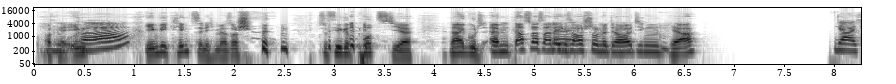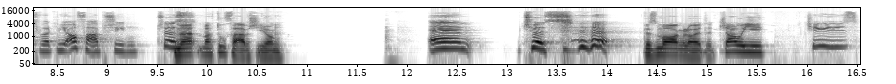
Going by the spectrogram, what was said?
Okay, Luca? irgendwie klingt sie nicht mehr so schön. zu viel geputzt hier. Na gut, ähm, das war's allerdings Äh. auch schon mit der heutigen. Ja? Ja, ich wollte mich auch verabschieden. Tschüss. Na, mach du Verabschiedung. Ähm, tschüss. Bis morgen, Leute. Ciao. tschüss.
